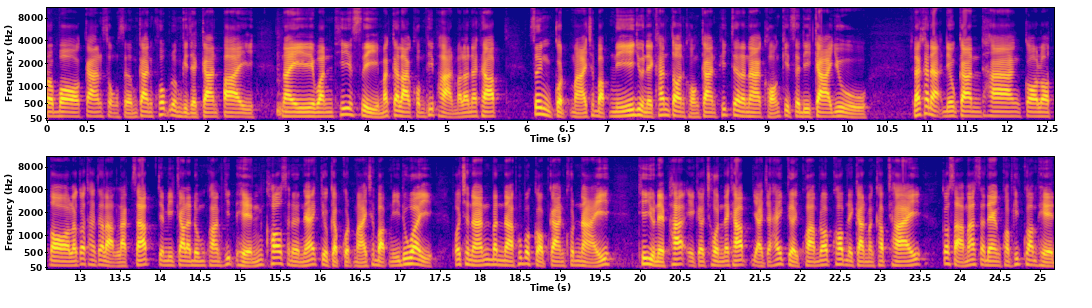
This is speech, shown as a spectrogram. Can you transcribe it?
รบการส่งเสริมการควบรวมกิจการไป ในวันที่ 4 มกราคมที่ผ่านมาแล้วนะครับ ซึ่งกฎหมายฉบับนี้อยู่ในขั้นตอนของการพิจารณาของกฤษฎีกาอยู่ และขณะเดียวกันทางกรอตแล้วก็ทางตลาดหลักทรัพย์ จะมีการระดมความคิดเห็นข้อเสนอแนะเกี่ยวกับกฎหมายฉบับนี้ด้วย เพราะฉะนั้นบรรดาผู้ประกอบการคนไหนที่อยู่ในภาคเอกชนนะครับ อยากจะให้เกิดความรอบคอบในการบังคับใช้ ก็สามารถแสดงความคิดความเห็น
